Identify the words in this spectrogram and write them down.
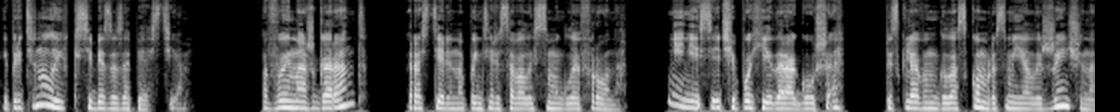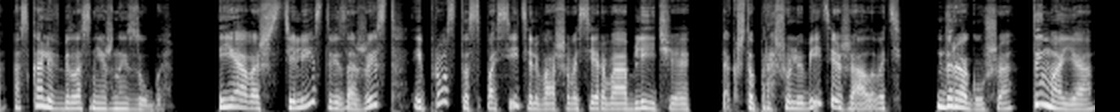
и притянула их к себе за запястье. «Вы наш гарант?» — растерянно поинтересовалась смуглая Фрона. «Не неси чепухи, дорогуша!» — песклявым голоском рассмеялась женщина, оскалив белоснежные зубы. «Я ваш стилист, визажист и просто спаситель вашего серого обличия, так что прошу любить и жаловать. Дорогуша, ты моя,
